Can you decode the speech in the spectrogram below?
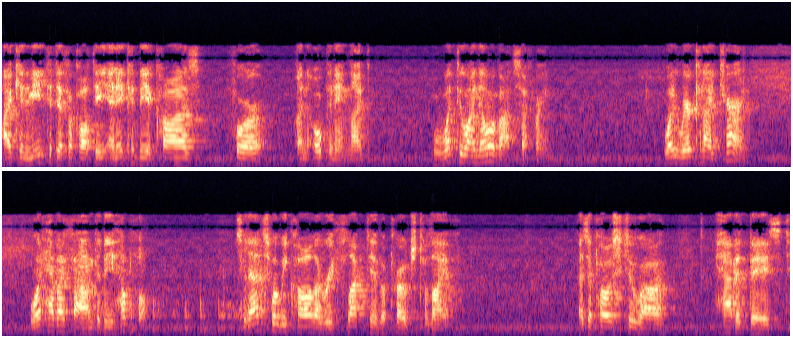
I can meet the difficulty and it can be a cause for an opening, like, what do I know about suffering? What, where can I turn? What have I found to be helpful? So that's what we call a reflective approach to life, as opposed to a habit-based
